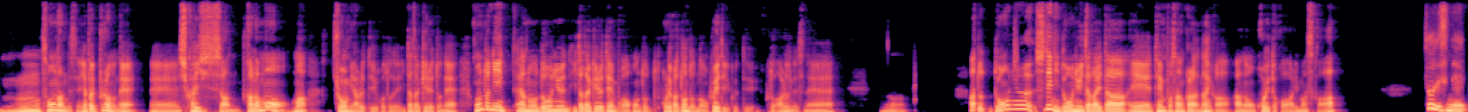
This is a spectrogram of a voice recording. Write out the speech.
うーん、そうなんですね。やっぱりプロのね、えー歯科医師さんからも、まあ、興味あるということでいただけるとね、本当に、あの、導入いただける店舗が本当、これからどんどんどん増えていくっていうことあるんですね。うん。あと、導入、すでに導入いただいた、えー店舗さんから何か、あの、声とかはありますか？そうですね。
